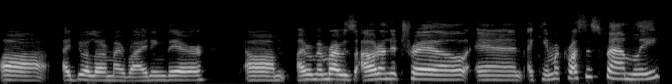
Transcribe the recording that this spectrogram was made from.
uh, I do a lot of my riding there. Um, I remember I was out on a trail and I came across this family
